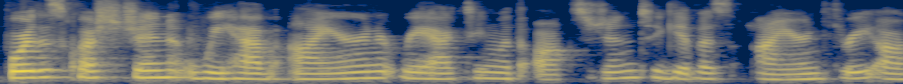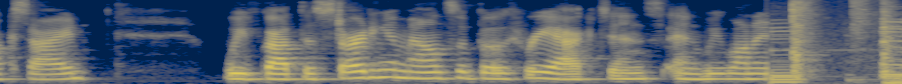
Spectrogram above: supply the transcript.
For this question, we have iron reacting with oxygen to give us iron 3 oxide. We've got the starting amounts of both reactants, and we want to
